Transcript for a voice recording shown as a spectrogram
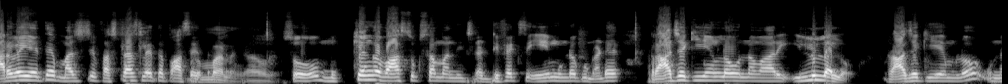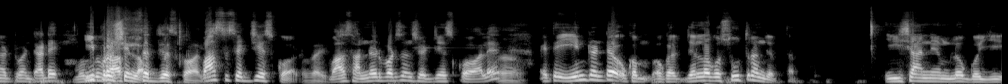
అరవై అయితే మస్ట్ ఫస్ట్ క్లాస్లో అయితే పాస్ అవుతుంది. సో ముఖ్యంగా వాస్తుకు సంబంధించిన డిఫెక్ట్స్ ఏమి ఉండకుండా అంటే రాజకీయంలో ఉన్న వారి ఇల్లులలో రాజకీయంలో ఉన్నటువంటి అంటే ఈ ప్రొఫెషన్ సెట్ చేసుకోవాలి. వాస్తు సెట్ చేసుకోవాలి. వాస్తు హండ్రెడ్ పర్సెంట్ సెట్ చేసుకోవాలి. అయితే ఏంటంటే ఒక ఒక జనరల్ ఒక సూత్రం చెప్తారు. ఈశాన్యంలో గొయ్యి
